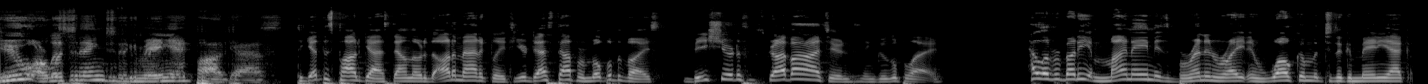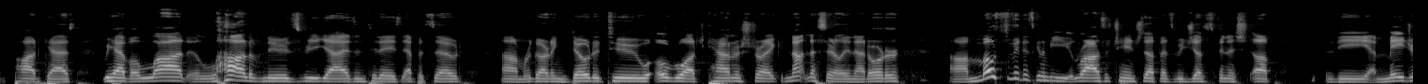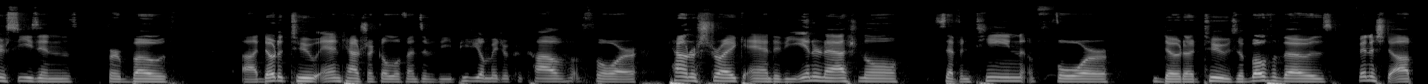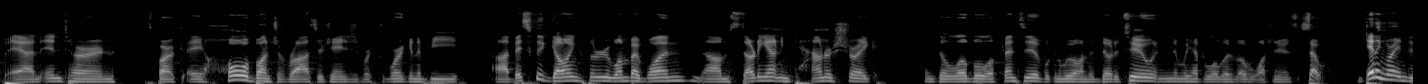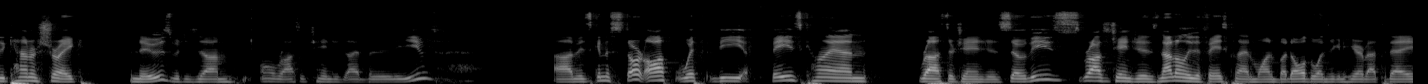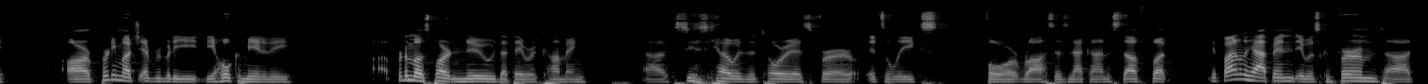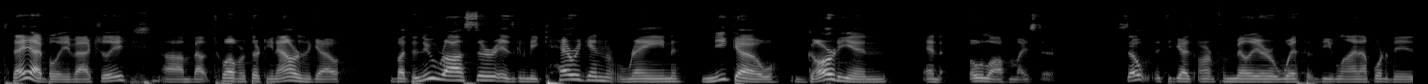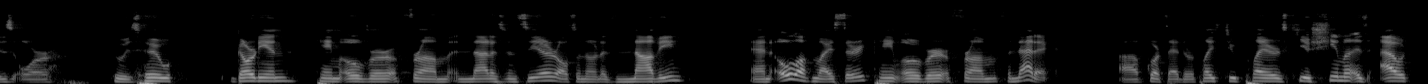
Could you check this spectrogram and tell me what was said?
You are listening to the Maniac Podcast. To get this podcast downloaded automatically to your desktop or mobile device, be sure to subscribe on iTunes and Google Play. Hello, everybody. My name is Brennan Wright, and welcome to the Maniac Podcast. We have a lot, a lot of news for you guys in today's episode um, regarding Dota 2, Overwatch, Counter Strike. Not necessarily in that order. Uh, most of it is going to be roster change stuff as we just finished up the major seasons for both uh, Dota 2 and Counter Strike Global Offensive, the PGL Major Krakow for Counter Strike, and the International 17 for Dota 2. So both of those finished up and in turn sparked a whole bunch of roster changes, which we're going to be uh, basically going through one by one, um, starting out in Counter Strike and Global Offensive. We're going to move on to Dota 2, and then we have a little bit of Overwatch news. So, getting right into the Counter Strike news, which is um, all roster changes, I believe. Um, is going to start off with the FaZe Clan roster changes. So these roster changes, not only the FaZe Clan one, but all the ones you're going to hear about today, are pretty much everybody, the whole community, uh, for the most part, knew that they were coming. Uh, CSGO is notorious for its leaks for rosters and that kind of stuff, but it finally happened. It was confirmed uh, today, I believe, actually, um, about 12 or 13 hours ago. But the new roster is going to be Karrigan, Rain, NiKo, Guardian, and olofmeister. So, if you guys aren't familiar with the lineup, what it is, or who is who, Guardian came over from Natus Vincere, also known as Navi, and olofmeister came over from Fnatic. Uh, of course, they had to replace two players. kioShiMa is out,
